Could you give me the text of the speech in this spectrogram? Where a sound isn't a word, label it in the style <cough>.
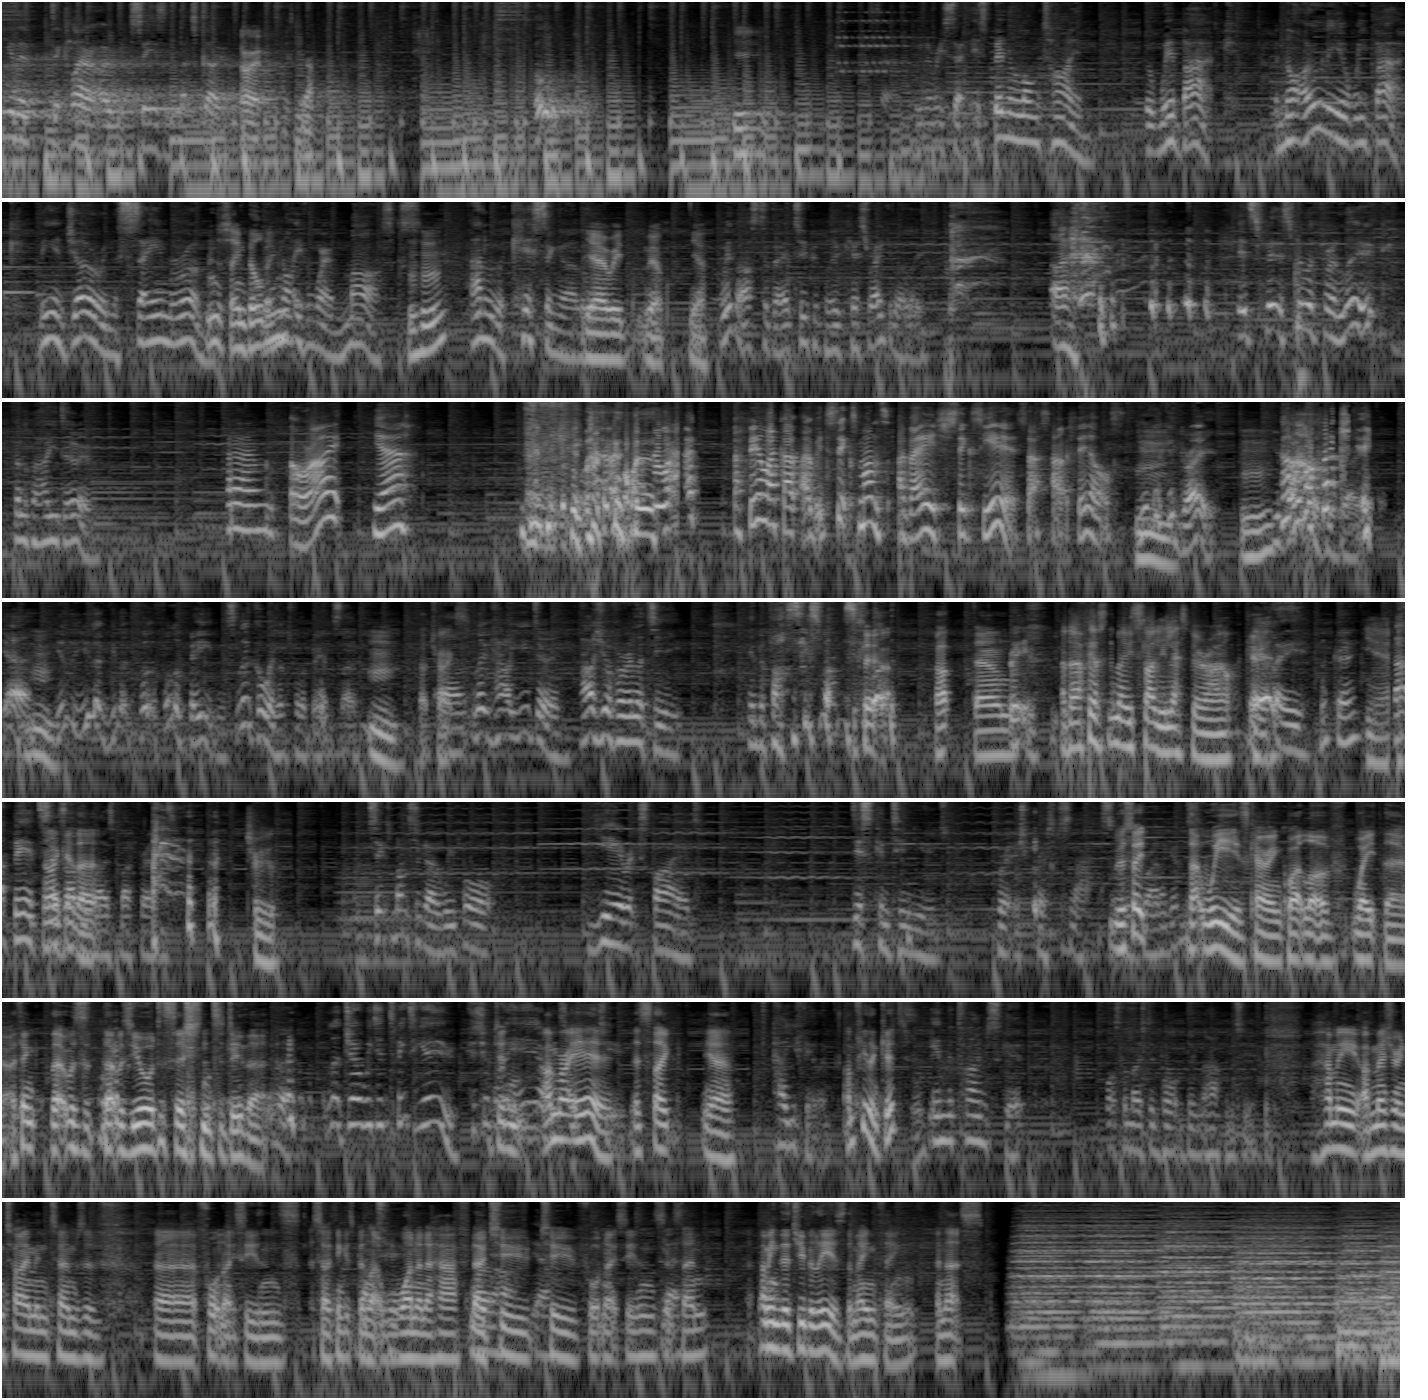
I'm going to declare it open season. Let's go. All right. Oh, Yeah. we're going to reset. It's been a long time, but we're back. And not only are we back, me and Joe are in the same room. In the same We're building. not even wearing masks. hmm And we were kissing earlier. Yeah, we. Yeah, yeah. With us today are two people who kiss regularly. <laughs> uh, <laughs> it's, it's Philippa and Luke. Philippa, how you doing? Um, all right, yeah. <laughs> I feel like I, I, it's six months. I've aged six years. That's how it feels. You're looking great. hmm You <laughs> both Oh, looking thank great. Yeah, Mm. you, you look you look full, full of beans. Luke always looks full of beans, though. Mm, that Uh, tracks. Luke, how are you doing? How's your virility in the past <laughs> six months? So, uh, up, down. I don't know, I feel maybe slightly less virile. Okay. Really? Okay. Yeah, That beard No, I says get that. my friend. true. Six months ago, we bought year expired, discontinued British crisp <laughs> snacks. We'll say that we is carrying quite a lot of weight there. I think that was that was your decision to do that. Look, <laughs> look, Joe, we didn't speak to you because you're Didn't right here. I'm right here. It's like yeah, How you feeling? I'm feeling good. In the time skip, what's the most important thing that happened to you? How many? I'm measuring time in terms of uh, Fortnite seasons. So I think it's been About like two. one and a half. No, One two half, yeah. two Fortnite seasons since then. I mean, the Jubilee is the main thing, and that's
